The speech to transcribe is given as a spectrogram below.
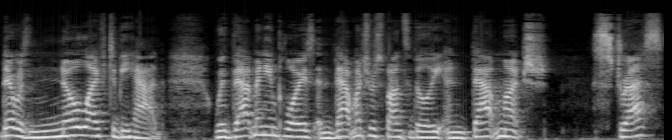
There was no life to be had with that many employees and that much responsibility and that much stress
